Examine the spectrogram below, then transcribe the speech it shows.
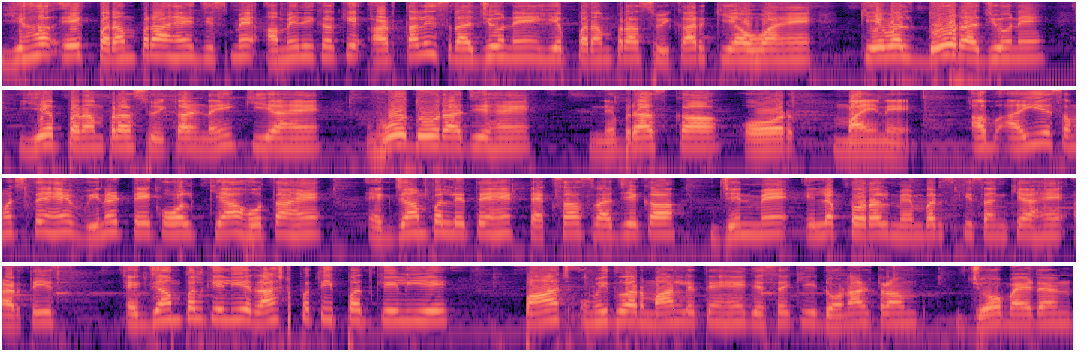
यह एक परंपरा है जिसमें अमेरिका के 48 राज्यों ने यह परंपरा स्वीकार किया हुआ है, केवल दो राज्यों ने यह परंपरा स्वीकार नहीं किया है। वो दो राज्य हैं, नेब्रास्का और मायने अब आइए समझते हैं विनर टेक ऑल क्या होता है। एग्ज़ाम्पल लेते हैं टेक्सास राज्य का, जिनमें इलेक्टोरल मेंबर्स की संख्या है अड़तीस। एग्ज़ाम्पल के लिए राष्ट्रपति पद के लिए पाँच उम्मीदवार मान लेते हैं, जैसे कि Donald Trump Joe Biden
